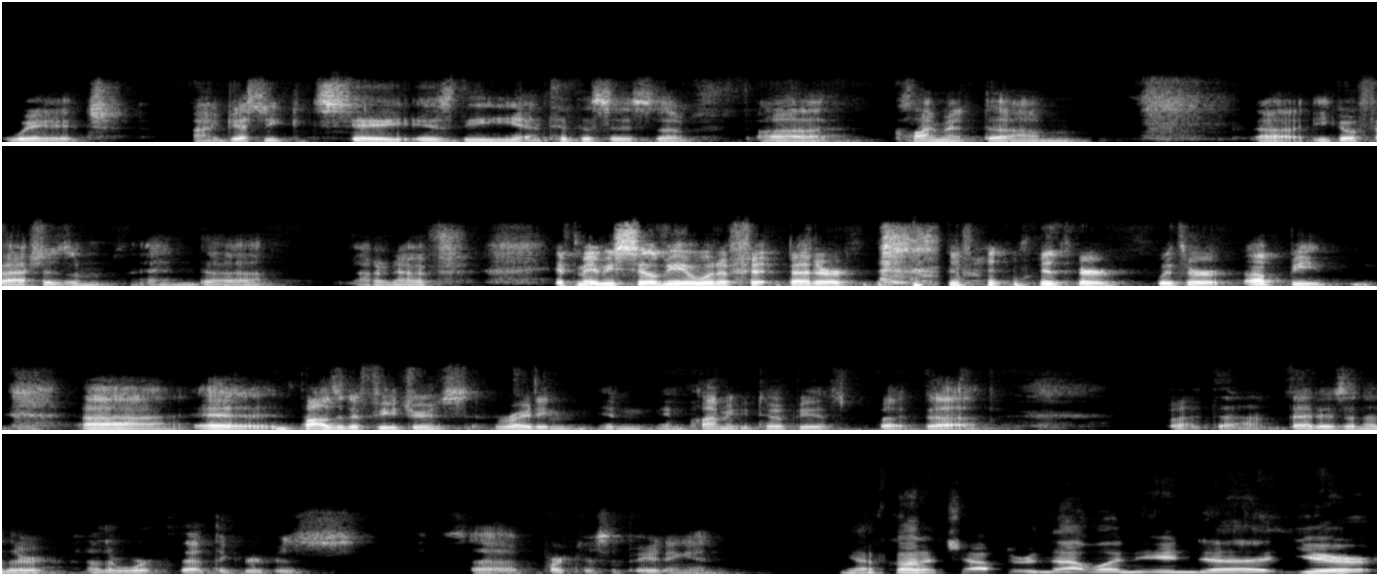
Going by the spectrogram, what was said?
which I guess you could say is the antithesis of uh, climate um, uh, ecofascism, and uh, I don't know if if maybe Sylvia would have fit better with her with her upbeat uh, and positive futures writing in, in climate utopias, but uh, but uh, that is another another work that the group is uh, participating in. Yeah, I've got a chapter in that one, and uh, your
